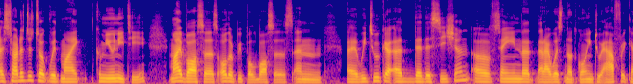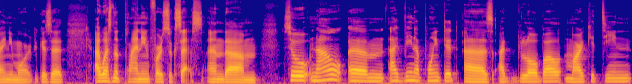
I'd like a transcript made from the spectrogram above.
I- started to talk with my community, my bosses, other people bosses, and uh, we took a, a, the decision of saying that, that I was not going to Africa anymore because uh, I was not planning for success. And um, so now um, I've been appointed as a global marketing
